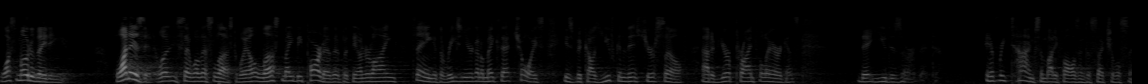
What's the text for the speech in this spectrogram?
What's motivating you? What is it? Well, you say, well, that's lust. Well, lust may be part of it, but the underlying thing, the reason you're going to make that choice is because you've convinced yourself out of your prideful arrogance that you deserve it. Every time somebody falls into sexual sin,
